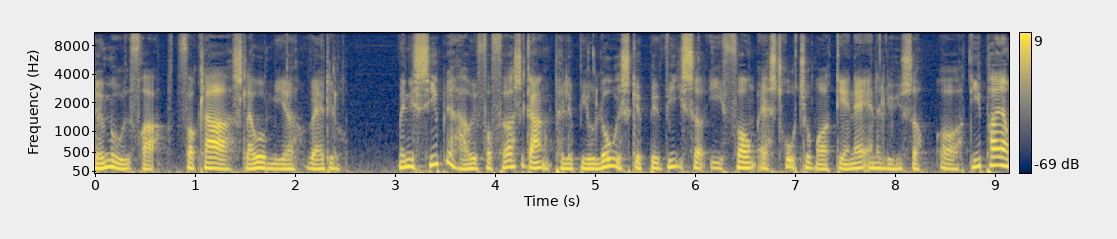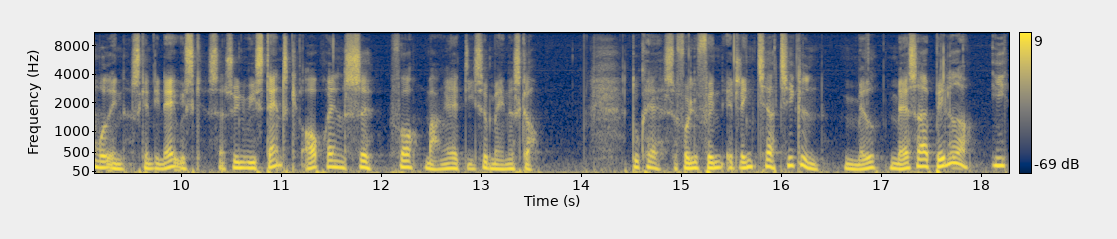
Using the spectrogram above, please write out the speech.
dømme ud fra, forklarer Slavomir Vadil. Men i Sible har vi for første gang paleobiologiske beviser i form af strotium- og DNA-analyser, og de peger mod en skandinavisk, sandsynligvis dansk oprindelse for mange af disse mennesker. Du kan selvfølgelig finde et link til artiklen med masser af billeder i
